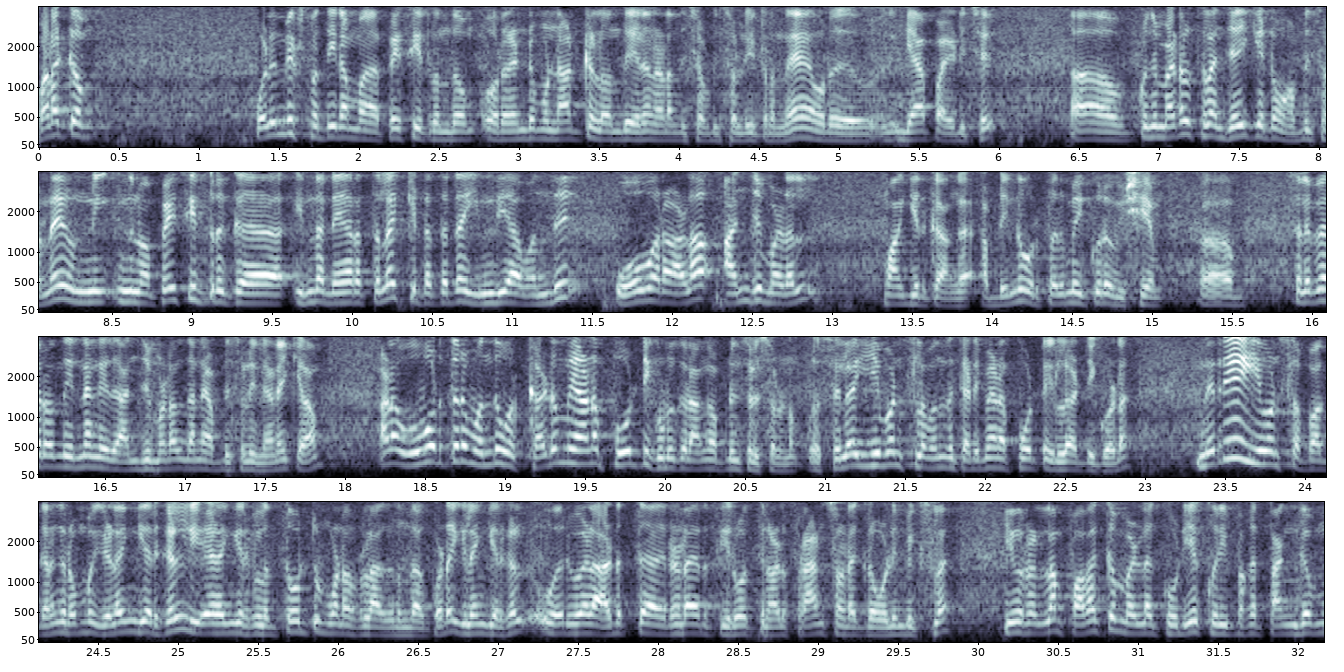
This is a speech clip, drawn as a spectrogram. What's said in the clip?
வணக்கம். ஒலிம்பிக்ஸ் பற்றி நம்ம பேசிகிட்டு இருந்தோம். ஒரு ரெண்டு மூணு நாட்கள் வந்து என்ன நடந்துச்சு அப்படின்னு சொல்லிட்டு இருந்தேன். ஒரு கேப் ஆகிடுச்சு கொஞ்சம் மெடல்ஸ் எல்லாம் ஜெயிக்கட்டும் அப்படின்னு சொன்னேன். இன்னும் நான் பேசிகிட்டு இருக்க இந்த நேரத்தில் கிட்டத்தட்ட இந்தியா வந்து ஓவராலாக அஞ்சு மெடல் வாங்கியிருக்காங்க அப்படின்னு ஒரு பெருமைக்குற விஷயம். சில பேர் வந்து என்னங்க இது அஞ்சு மெடல் தானே அப்படின்னு சொல்லி நினைக்கலாம். ஆனால் ஒவ்வொருத்தரும் வந்து ஒரு கடுமையான போட்டி கொடுக்குறாங்க அப்படின்னு சொல்லி சொல்லணும். சில ஈவெண்ட்ஸில் வந்து கடுமையான போட்டி இல்லாட்டி கூட நிறைய ஈவெண்ட்ஸில் பார்க்குறாங்க ரொம்ப இளைஞர்கள் இளைஞர்கள் தோற்று போனவர்களாக இருந்தால் கூட இளைஞர்கள் ஒருவேளை அடுத்த இரண்டாயிரத்தி இருபத்தி நாலு ஃப்ரான்ஸ் நடக்கிற ஒலிம்பிக்ஸில் இவர்கள்லாம் பதக்கம் வெல்லக்கூடிய குறிப்பாக தங்கம்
